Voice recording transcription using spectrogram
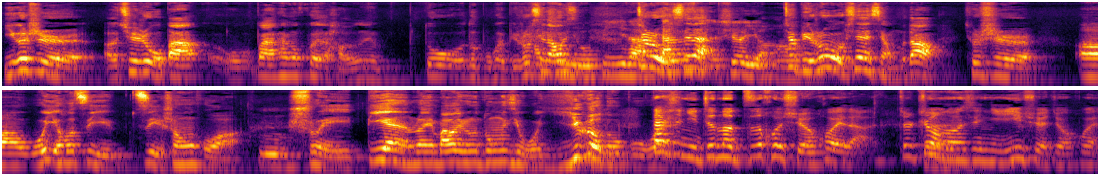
一个是呃，确实我爸我爸他们会的好多东西都我都不会，比如说现在我就是我现在就比如说我现在想不到，就是呃，我以后自己自己生活，嗯，水电乱七八糟这种东西，我一个都不会。但是你真的自会学会的，就这种东西你一学就会。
